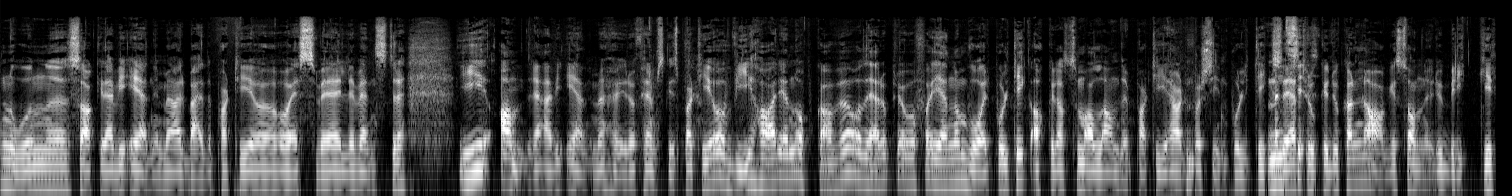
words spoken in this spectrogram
Noen uh, saker er vi enige med Arbeiderpartiet og, og, SV eller Venstre. I andre er vi enige med Høyre og Fremskrittspartiet. Og vi har en oppgave, og det er å prøve å få gjennom vår politikk, akkurat som alle andre partier har det for sin politikk. Men, så jeg tror ikke du kan lage sånne rubrikker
